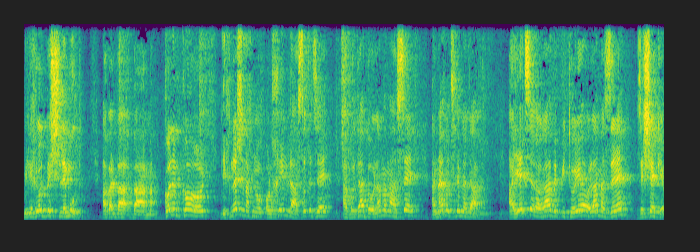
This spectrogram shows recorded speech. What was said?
מלחיות בשלמות. אבל ב, ב, קודם כל, לפני שאנחנו הולכים לעשות את זה, עבודה בעולם המעשה, אנחנו צריכים לדעת. היצר הרע ופיתויי העולם הזה זה שקר.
